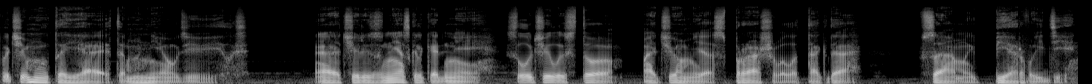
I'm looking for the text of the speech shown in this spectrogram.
Почему-то я этому не удивилась. А через несколько дней случилось то, о чем я спрашивала тогда – в самый первый день.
